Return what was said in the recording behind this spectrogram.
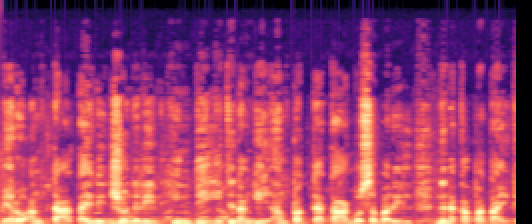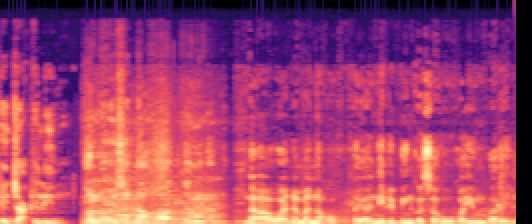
Pero ang tatay ni Jonelyn hindi itinanggi ang pagtatago sa baril na nakapatay kay Jacqueline. Naawa naman ako, kaya nilibing ko sa hukay yung baril.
